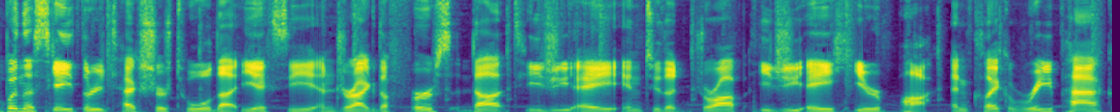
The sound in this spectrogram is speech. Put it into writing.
Open the Skate3 texture tool.exe and drag the first .tga into the drop TGA here box and click repack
